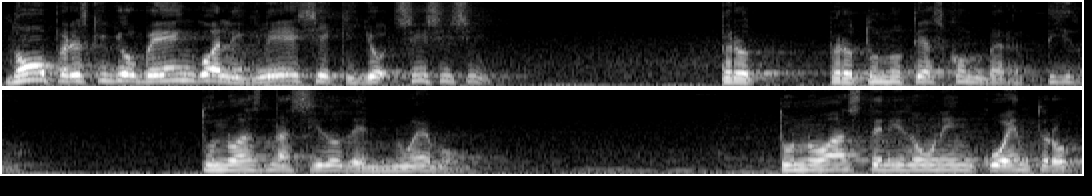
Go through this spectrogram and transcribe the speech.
No, pero es que yo vengo a la iglesia y que yo, sí, sí, sí. Pero pero tú no te has convertido. Tú no has nacido de nuevo. Tú no has tenido un encuentro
